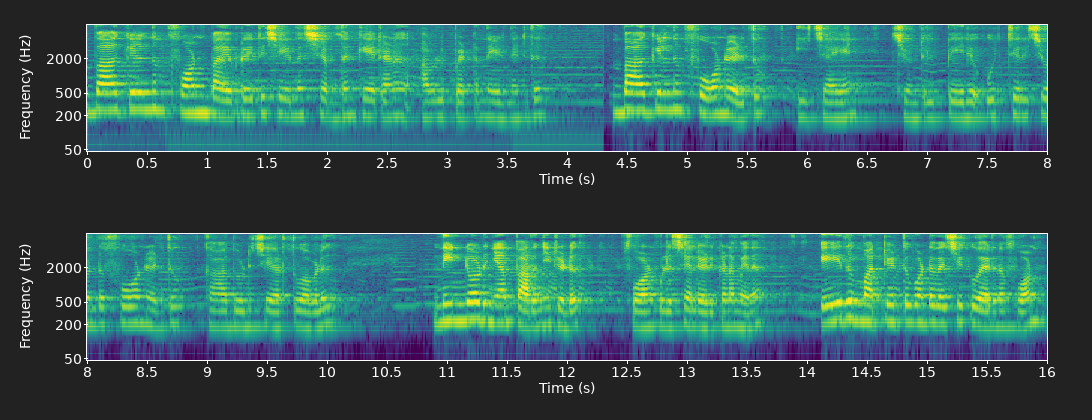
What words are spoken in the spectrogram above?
ബാഗിൽ നിന്നും ഫോൺ വൈബ്രേറ്റ് ചെയ്യുന്ന ശബ്ദം കേട്ടാണ് അവൾ പെട്ടെന്ന് എഴുന്നേറ്റത്. ബാഗിൽ നിന്നും ഫോൺ എടുത്തു. ഈ ചയൻ ചുണ്ടിൽ പേര് ഉച്ചരിച്ചുകൊണ്ട് ഫോൺ എടുത്തു. കാതോട് ചേർത്തു അവൾ. നിന്നോട് ഞാൻ പറഞ്ഞിട്ടുണ്ട്. ഫോൺ വിളിച്ചാൽ എടുക്കണമെന്ന്. ഏതും മറ്റെടുത്ത് കൊണ്ട് വെച്ചേക്കുമായിരുന്നു ഫോൺ?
